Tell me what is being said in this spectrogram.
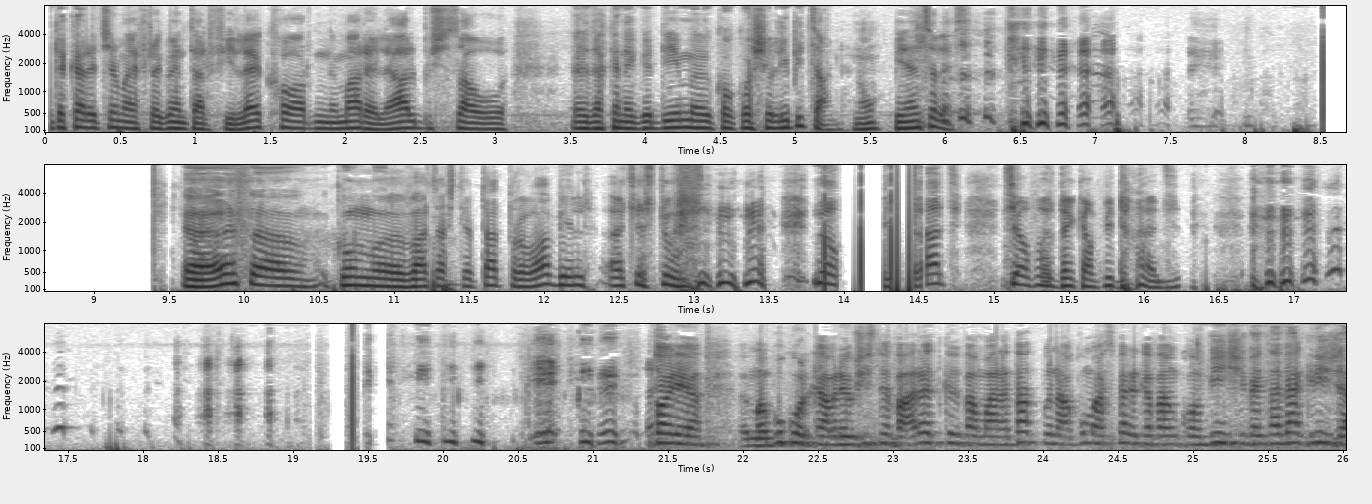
de care cel mai frecvent ar fi leghorn, marele alb sau, eh, dacă ne gândim, eh, cocoșul lipițan, nu? Bineînțeles. Eh, Însă, cum eh, v-ați așteptat probabil, acest ultim nu au fost liberați, ci au fost decapitați. Torie, mă bucur că am reușit să vă arăt cât v-am arătat până acum, sper că v-am convins și veți avea grijă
